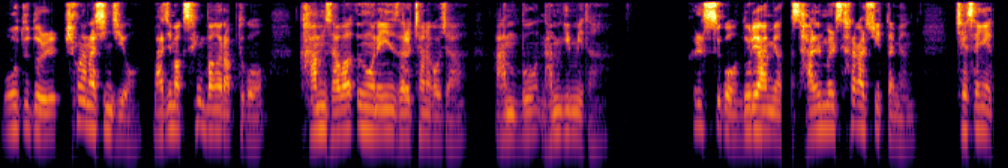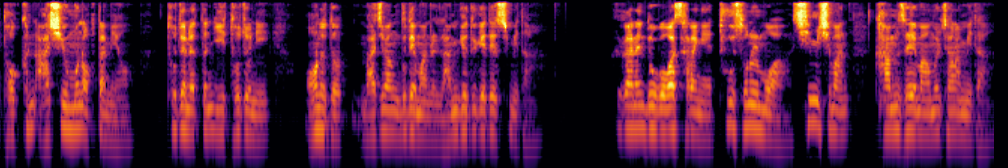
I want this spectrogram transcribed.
모두들 평안하신지요. 마지막 생방을 앞두고 감사와 응원의 인사를 전하고자 안부 남깁니다. 글 쓰고 노래하며 삶을 살아갈 수 있다면 제 생에 더 큰 아쉬움은 없다며 도전했던 이 도전이 어느덧 마지막 무대만을 남겨두게 됐습니다. 그간의 노고와 사랑에 두 손을 모아 심심한 감사의 마음을 전합니다.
